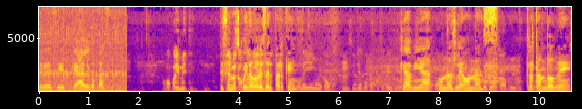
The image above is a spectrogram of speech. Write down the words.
Quiere decir que algo pasa. Dicen los cuidadores del parque que había unas leonas tratando de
